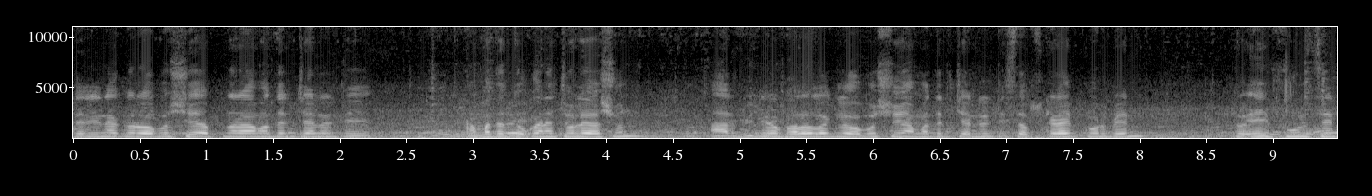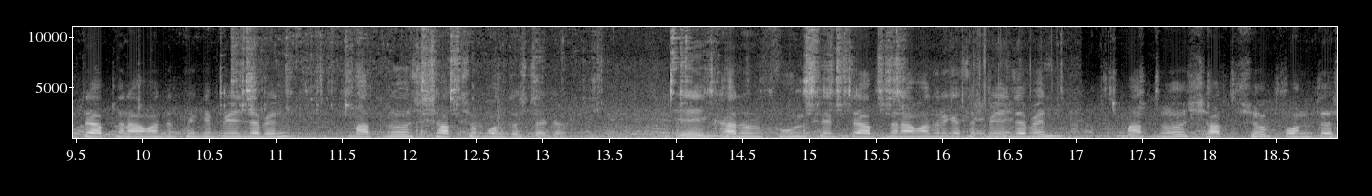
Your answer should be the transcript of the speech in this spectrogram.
দেরি না করে অবশ্যই আপনারা আমাদের চ্যানেলটি আমাদের দোকানে চলে আসুন। আর ভিডিও ভালো লাগলে অবশ্যই আমাদের চ্যানেলটি সাবস্ক্রাইব করবেন। তো এই ফুল সেটটা আপনারা আমাদের থেকে পেয়ে যাবেন মাত্র সাতশো পঞ্চাশ টাকা। এই খারুর ফুল সেটটা আপনারা আমাদের কাছে পেয়ে যাবেন। মাত্র সাতশো পঞ্চাশ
